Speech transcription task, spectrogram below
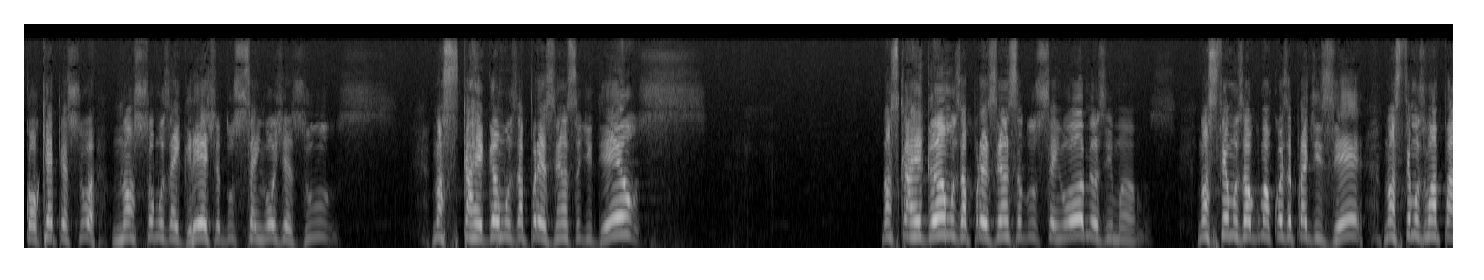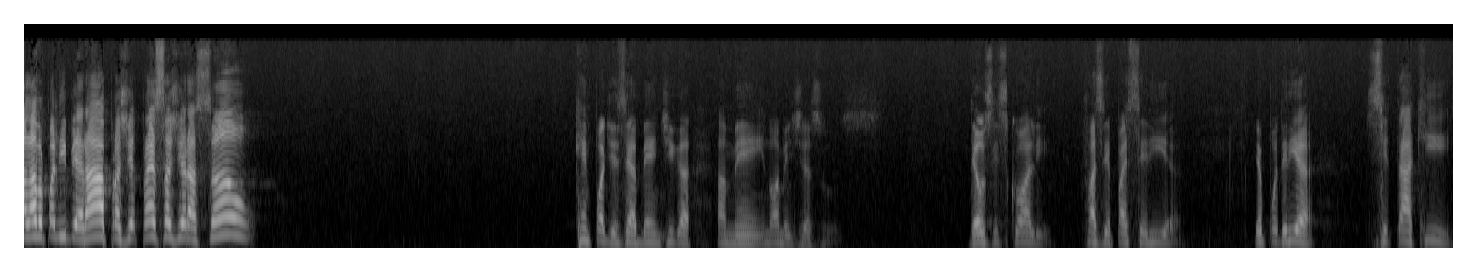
qualquer pessoa, nós somos a igreja do Senhor Jesus. Nós carregamos a presença de Deus. Nós carregamos a presença do Senhor, meus irmãos. Nós temos alguma coisa para dizer, nós temos uma palavra para liberar para essa geração. Quem pode dizer amém, diga amém, em nome de Jesus. Deus escolhe fazer parceria. Eu poderia citar aqui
